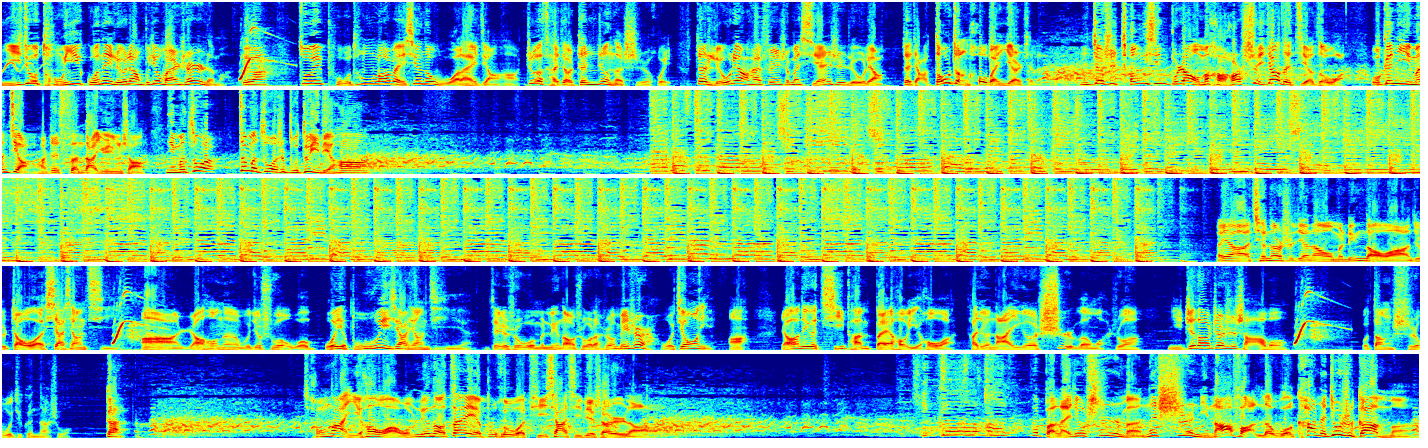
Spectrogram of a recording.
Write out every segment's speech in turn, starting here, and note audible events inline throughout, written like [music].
你就统一国内流量不就完事儿了吗？对吧？作为普通老百姓的我来讲，哈，这才叫真正的实惠。这流量还分什么闲时流量？这家伙都整后半夜去了。你这是诚心不让我们好好睡觉的节奏啊！我跟你们讲哈，这三大运营商，你们做这么做是不对的哈。呀，前段时间呢，我们领导啊就找我下象棋啊，然后呢，我就说我我也不会下象棋。这个时候，我们领导说了，说没事我教你啊。然后这个棋盘摆好以后啊，他就拿一个试问我说：“你知道这是啥不？”我当时我就跟他说：“干。”从那以后啊，我们领导再也不和我提下棋的事儿了。那本来就是嘛，那是你拿反了，我看着就是干嘛。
